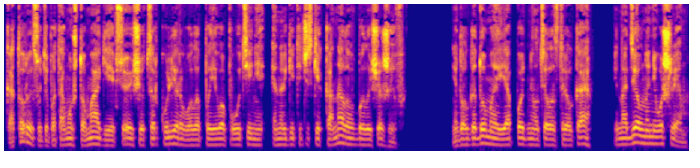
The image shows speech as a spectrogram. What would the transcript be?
который, судя по тому, что магия все еще циркулировала по его паутине энергетических каналов, был еще жив. Недолго думая, я поднял тело стрелка и надел на него шлем,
